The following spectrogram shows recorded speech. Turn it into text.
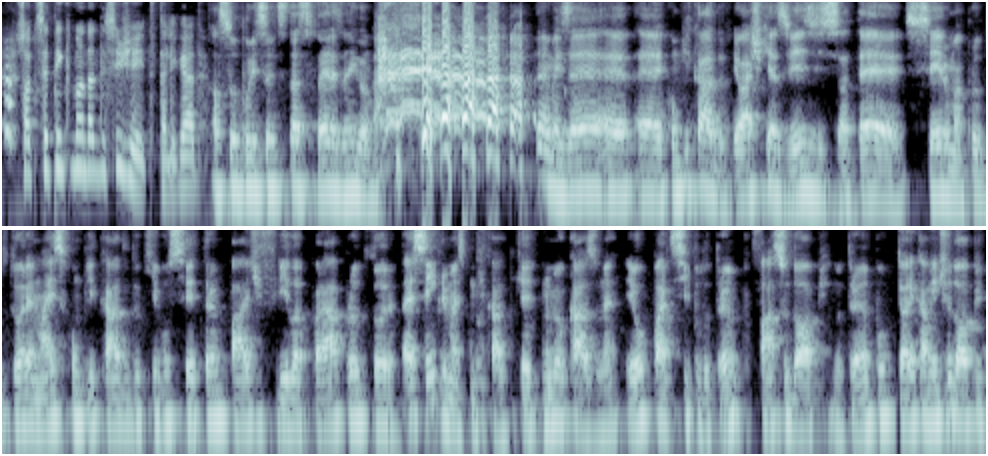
só que você tem que mandar desse jeito, tá ligado? Passou por isso antes das férias, né, Igor? é, mas é, é, é, complicado. Eu acho que às vezes até ser uma produtora é mais complicado do que você trampar de frila pra produtora. É sempre mais complicado, porque no meu caso, né, eu participo do trampo, faço DOP no trampo. Teoricamente o DOP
